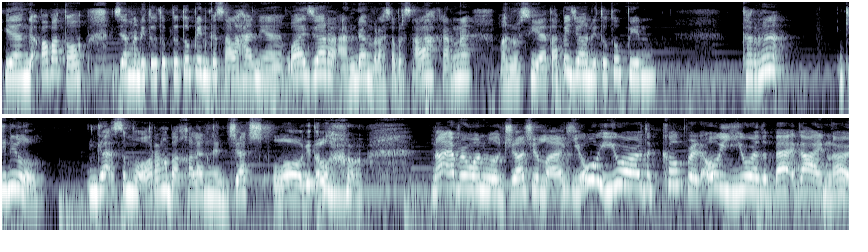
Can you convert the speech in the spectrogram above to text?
ya nggak apa-apa toh. Jangan ditutup-tutupin kesalahannya. Wajar Anda merasa bersalah karena manusia, tapi jangan ditutupin. Karena gini loh, nggak semua orang bakalan ngejudge lo gitu loh. Not everyone will judge you like, oh you are the culprit, oh you are the bad guy. No,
